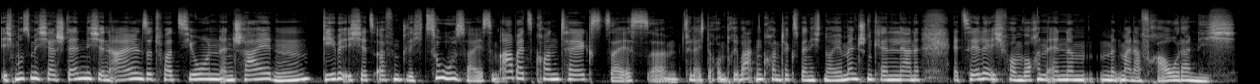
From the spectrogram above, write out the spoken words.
Ich muss mich ja ständig in allen Situationen entscheiden, gebe ich jetzt öffentlich zu, sei es im Arbeitskontext, sei es ähm, vielleicht auch im privaten Kontext, wenn ich neue Menschen kennenlerne, erzähle ich vom Wochenende mit meiner Frau oder nicht.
